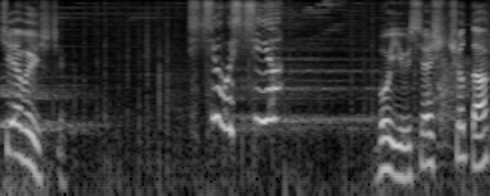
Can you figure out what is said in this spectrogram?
Ще вище. Що ще? Боюся, що так.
